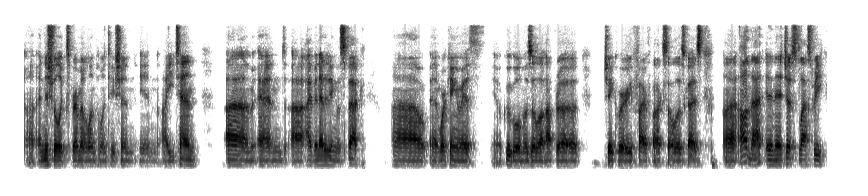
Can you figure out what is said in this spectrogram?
uh, initial experimental implementation in IE10. Um, and uh, I've been editing the spec uh, and working with you know Google, Mozilla, Opera, jQuery, Firefox, all those guys uh, on that. And it just last week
